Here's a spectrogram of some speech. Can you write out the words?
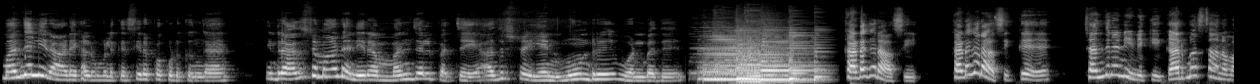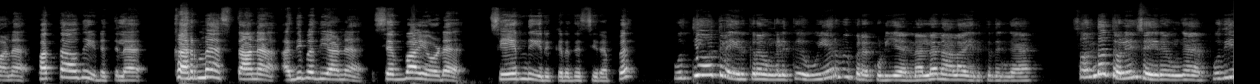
மஞ்சள் நிற ஆடைகள் உங்களுக்கு சிறப்பை கொடுக்குங்க. இன்று அதிர்ஷ்டமான நிறம் மஞ்சள் பச்சை அதிர்ஷ்ட எண் மூன்று ஒன்பது. கடகராசி. கடகராசிக்கு சந்திரன் இன்னைக்கு கர்மஸ்தானமான பத்தாவது இடத்துல கர்மஸ்தான அதிபதியான செவ்வாயோட சேர்ந்து இருக்கிறது சிறப்பு. உத்தியோகத்தில் இருக்கிறவங்களுக்கு உயர்வு பெறக்கூடிய நல்ல நாளாக இருக்குதுங்க. சொந்த தொழில் செய்கிறவங்க புதிய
